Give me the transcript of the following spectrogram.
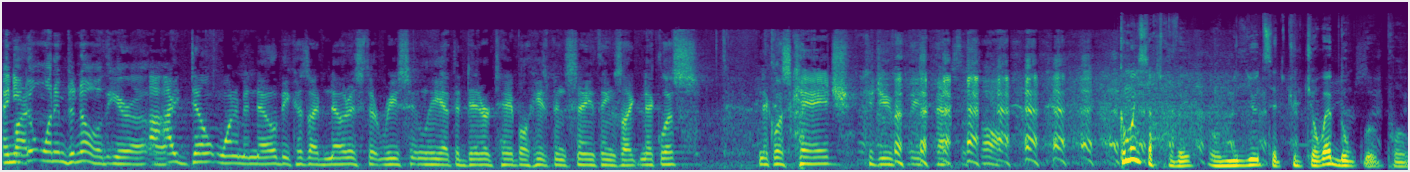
and you don't want him to know that you're. A, a... I don't want him to know because I've noticed that recently at the dinner table he's been saying things like Nicholas. Nicolas Cage, could you please pass the salt? Comment il s'est retrouvé au milieu de cette culture web, donc euh, pour,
